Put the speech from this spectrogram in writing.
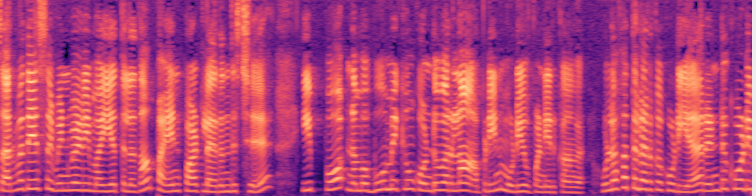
சர்வதேச விண்வெளி மையத்தில் தான் பயன்பாட்டில் இருந்துச்சு. இப்போது நம்ம பூமிக்கும் கொண்டு வரலாம் அப்படின்னு முடிவு பண்ணியிருக்காங்க உலகத்தில் இருக்கக்கூடிய ரெண்டு கோடி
